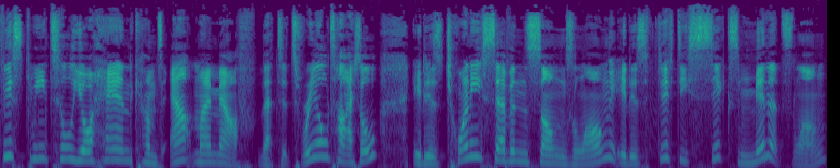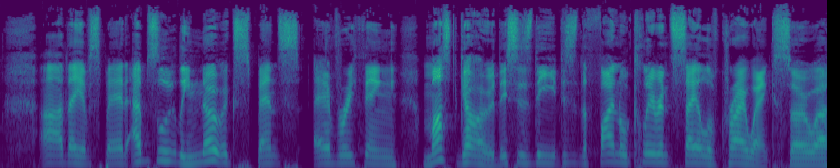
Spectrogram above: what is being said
Fist Me Till Your Hand Comes Out My Mouth. That's its real title. It is 27 songs long. It is 56 minutes long. Uh, they have spared absolutely no expense. Everything must go. This is the this is the final clearance sale of Crywank. So uh,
